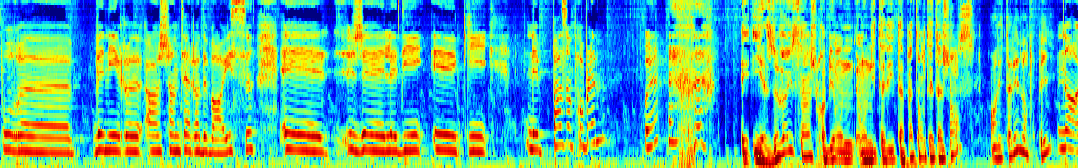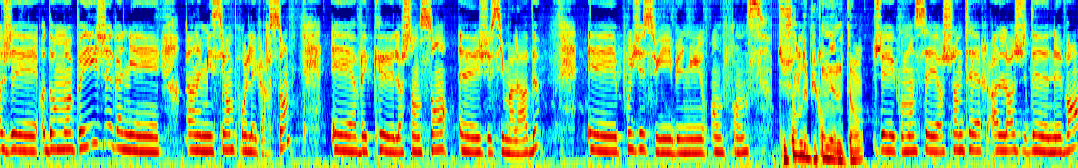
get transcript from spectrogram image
pour euh, venir euh, à chanter à The Voice. Et je lui ai dit et qui n'est pas un problème. Ouais. Et il y a The Voice, hein, je crois bien, en, en Italie. T'as pas tenté ta chance En Italie, dans ton pays Non, j'ai dans mon pays, j'ai gagné une émission pour les garçons et avec euh, la chanson euh, Je suis malade. Et puis je suis venue en France. Tu chantes depuis combien de temps J'ai commencé à chanter à l'âge de 9 ans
